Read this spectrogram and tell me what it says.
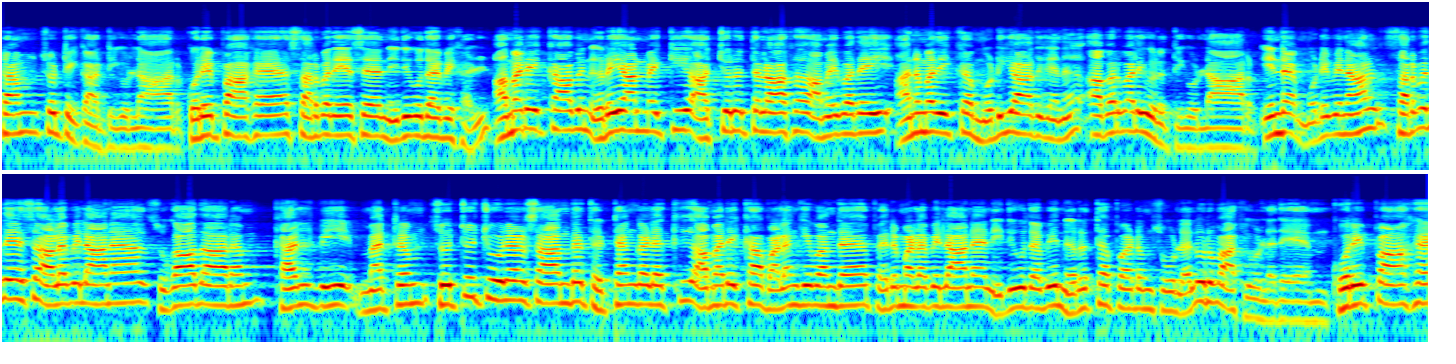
ட்ரம்ப் சுட்டிக்காட்டியுள்ளார். குறிப்பாக சர்வதேச நிதியுதவிகள் அமெரிக்காவின் இறையாண்மைக்கு அச்சுறுத்தலாக அமைவதை அனுமதிக்க முடியாது என அவர் வலியுறுத்தியுள்ளார். இந்த முடிவினால் சர்வதேச அளவிலான சுகாதாரம் கல்வி மற்றும் சுற்றுச்சூழல் சார்ந்த திட்டங்களுக்கு அமெரிக்கா வழங்கி வந்த பெருமளவிலான நிதியுதவி நிறுத்தப்படும் சூழல் உருவாகியுள்ளது. குறிப்பாக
